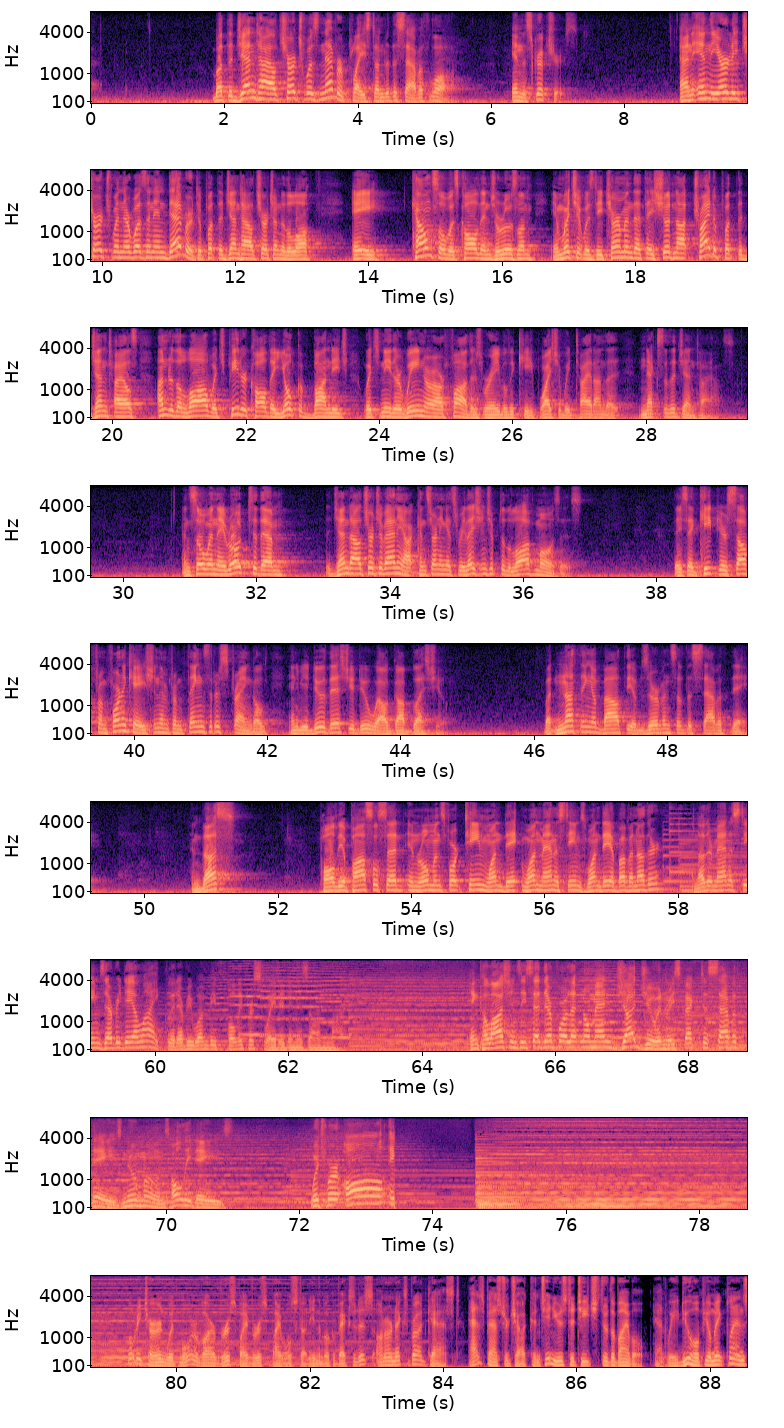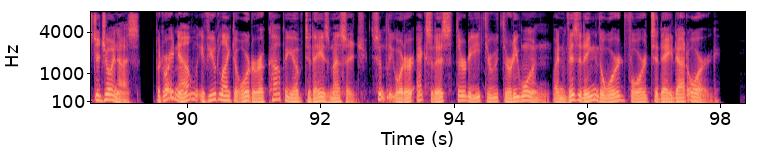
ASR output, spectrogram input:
But the Gentile church was never placed under the Sabbath law in the scriptures. And in the early church, when there was an endeavor to put the Gentile church under the law, a council was called in Jerusalem in which it was determined that they should not try to put the Gentiles under the law, which Peter called a yoke of bondage, which neither we nor our fathers were able to keep. Why should we tie it on the necks of the Gentiles? And so when they wrote to them, the Gentile church of Antioch, concerning its relationship to the law of Moses, they said, Keep yourself from fornication and from things that are strangled, and if you do this, you do well. God bless you. But nothing about the observance of the Sabbath day. And thus, Paul the Apostle said in Romans 14, one, day, one man esteems one day above another, another man esteems every day alike. Let everyone be fully persuaded in his own mind. In Colossians, he said, Therefore, let no man judge you in respect to Sabbath days, new moons, holy days, which were all. A- We'll return with more of our verse by verse Bible study in the book of Exodus on our next broadcast as Pastor Chuck continues to teach through the Bible, and we do hope you'll make plans to join us. But right now, if you'd like to order a copy of today's message, simply order Exodus 30 through 31 when visiting thewordfortoday.org.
